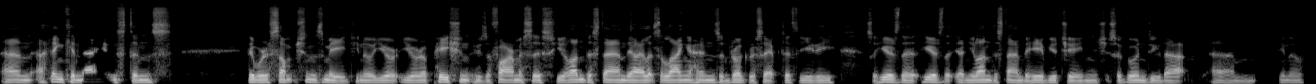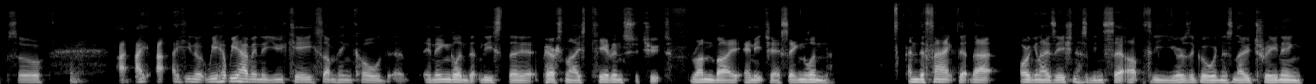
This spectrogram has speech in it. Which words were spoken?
And I think in that instance, there were assumptions made. You know, you're you're a patient who's a pharmacist. You'll understand the islets of Langerhans and drug receptor theory. So here's the here's the and you'll understand behavior change. So go and do that. Um, you know, so. I, I, you know, we we have in the UK something called, uh, in England at least, the Personalised Care Institute, run by NHS England, and the fact that that organisation has been set up three years ago and is now training.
